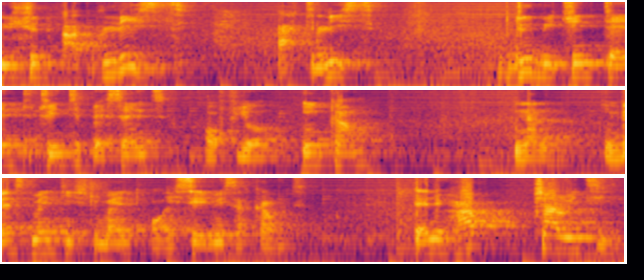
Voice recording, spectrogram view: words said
you should at least at least do between 10 to 20 percent of your income in an investment instrument or a savings account. Then you have charity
